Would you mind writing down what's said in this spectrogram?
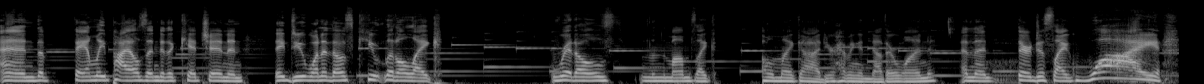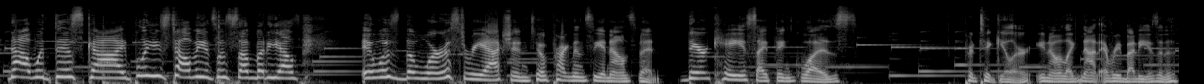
And the family piles into the kitchen and they do one of those cute little like riddles. And then the mom's like, Oh my God, you're having another one. And then they're just like, Why? Not with this guy. Please tell me it's with somebody else. It was the worst reaction to a pregnancy announcement. Their case, I think, was particular. You know, like not everybody is in a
